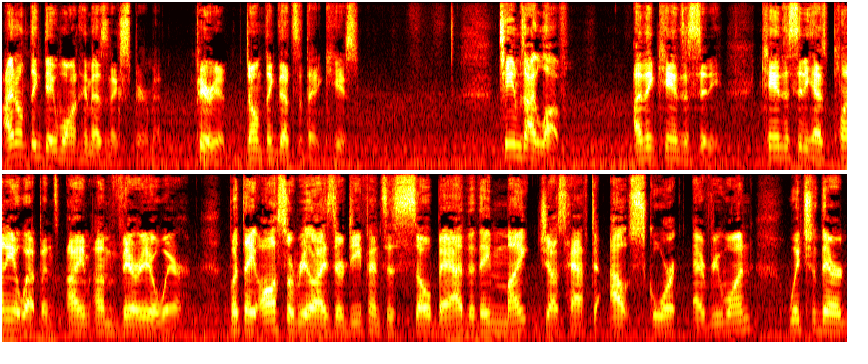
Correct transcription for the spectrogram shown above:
I don't think they want him as an experiment. Period. Don't think that's the case. Teams I love. I think Kansas City. Kansas City has plenty of weapons. I'm, I'm very aware but they also realize their defense is so bad that they might just have to outscore everyone, which they're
